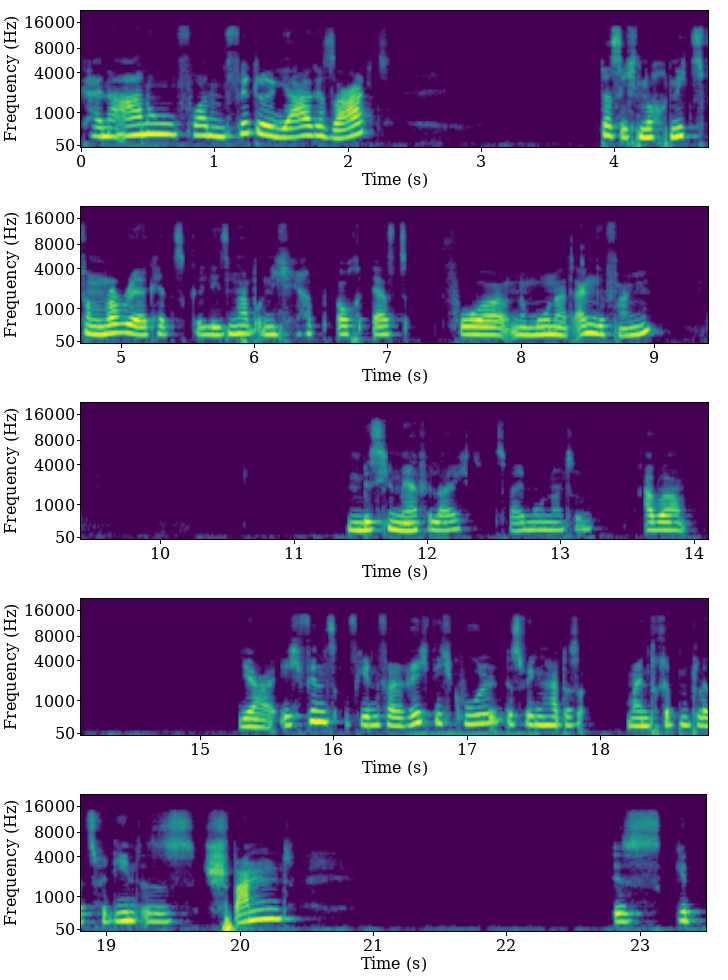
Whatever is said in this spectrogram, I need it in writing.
keine Ahnung, vor einem Vierteljahr gesagt, dass ich noch nichts von Warrior Cats gelesen habe. Und ich habe auch erst vor einem Monat angefangen. Ein bisschen mehr vielleicht, zwei Monate. Aber ja, ich finde es auf jeden Fall richtig cool. Deswegen hat es meinen dritten Platz verdient. Es ist spannend. Es gibt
